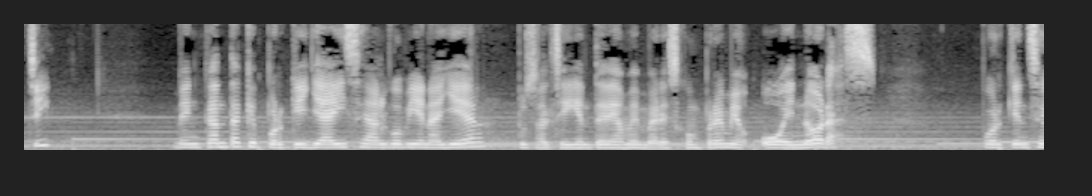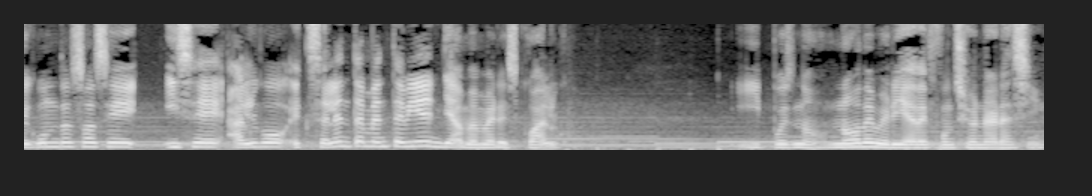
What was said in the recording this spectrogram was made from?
Sí, me encanta que porque ya hice algo bien ayer, pues al siguiente día me merezco un premio o en horas. Porque en segundos hace, hice algo excelentemente bien, ya me merezco algo. Y pues no, no debería de funcionar así.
